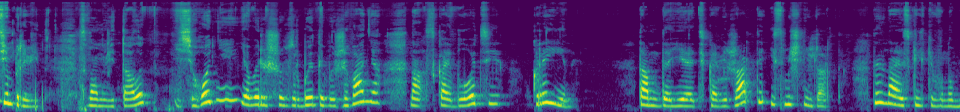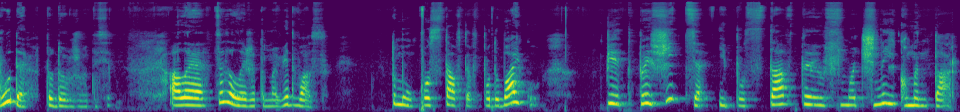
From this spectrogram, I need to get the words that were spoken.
Усім привіт! З вами Віталик. І сьогодні я вирішив зробити виживання на скайблоці України. Там, де є цікаві жарти і смішні жарти. Не знаю, скільки воно буде продовжуватися, але це залежатиме від вас. Тому поставте вподобайку, підпишіться і поставте смачний коментар.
